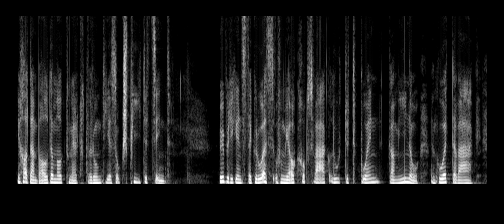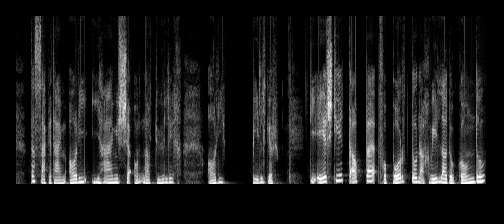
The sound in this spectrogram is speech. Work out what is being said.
Ich habe dann bald einmal gemerkt, warum die so gespeidet sind. Übrigens, der Gruß auf dem Jakobsweg lautet Buen Camino, ein guter Weg. Das sagen einem alle Einheimischen und natürlich alle Pilger. Die erste Etappe von Porto nach Villa do Gondo,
